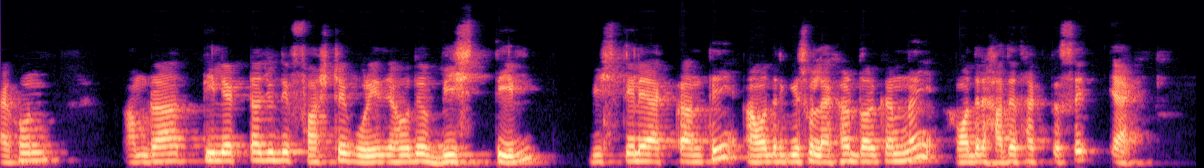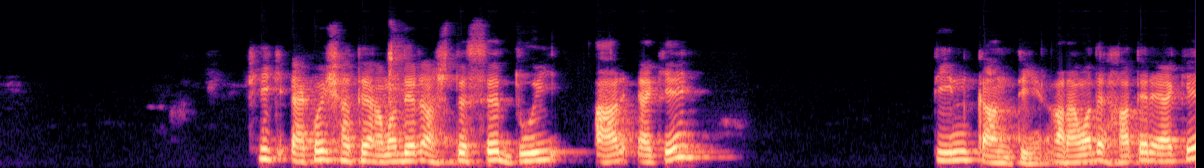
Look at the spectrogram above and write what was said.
এখন আমরা তিলেরটা যদি ফার্স্টে করি, যেহেতু বিশ তিল, বিশ তিলে এক কান্তি আমাদের কিছু লেখার দরকার নাই, আমাদের হাতে থাকতেছে এক। ঠিক একই সাথে আমাদের আসতেছে দুই আর একে তিন কান্তি আর আমাদের হাতের একে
